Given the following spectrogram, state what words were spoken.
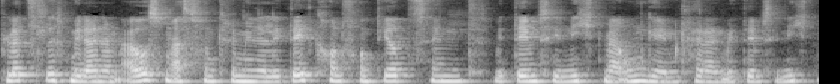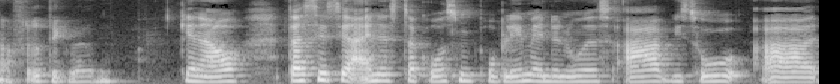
plötzlich mit einem Ausmaß von Kriminalität konfrontiert sind, mit dem sie nicht mehr umgehen können, mit dem sie nicht mehr fertig werden. Genau, das ist ja eines der großen Probleme in den USA, wieso äh,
